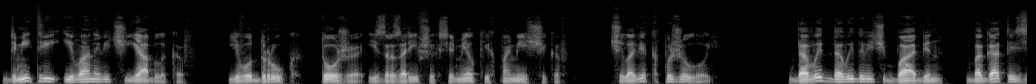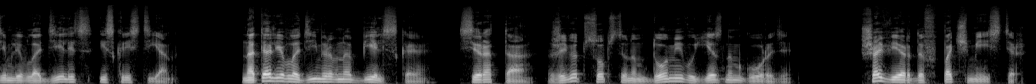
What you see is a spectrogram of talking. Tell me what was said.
Дмитрий Иванович Яблоков, его друг, тоже из разорившихся мелких помещиков, человек пожилой. Давыд Давыдович Бабин, богатый землевладелец из крестьян. Наталья Владимировна Бельская, сирота, живет в собственном доме в уездном городе. Шавердов, почмейстер.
